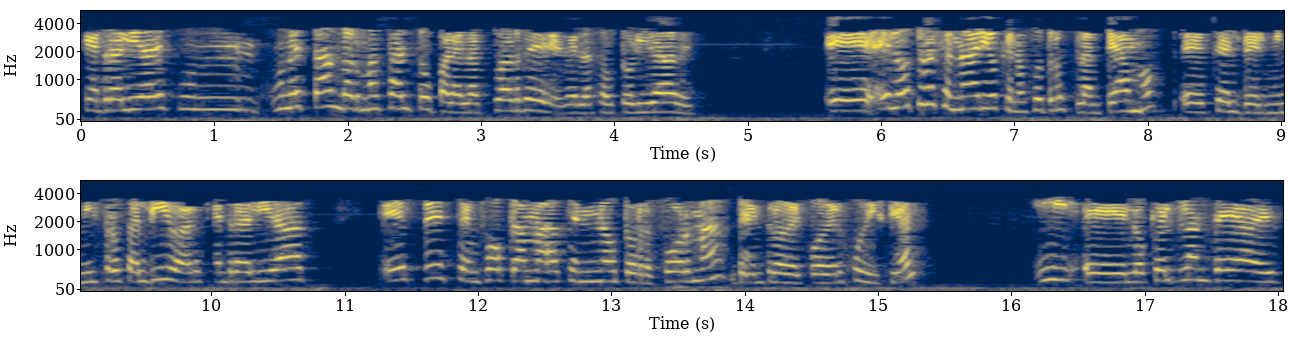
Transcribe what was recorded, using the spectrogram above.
que en realidad es un, un estándar más alto para el actuar de, de las autoridades. Eh, el otro escenario que nosotros planteamos es el del ministro Saldívar, en realidad este se enfoca más en una autorreforma dentro del Poder Judicial y eh, lo que él plantea es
